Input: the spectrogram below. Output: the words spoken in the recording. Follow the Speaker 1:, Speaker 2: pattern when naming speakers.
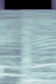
Speaker 1: Hey, yeah.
